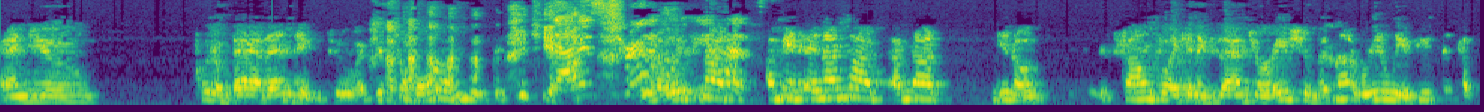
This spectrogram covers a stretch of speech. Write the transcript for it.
and you put a bad ending to it, it's a horror movie. yeah. That is true. You know, it's yes. not, I mean, and I'm not, I'm not, you know, it sounds like an exaggeration, but not really. If you think of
